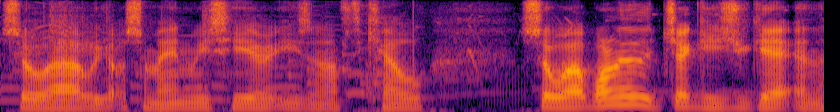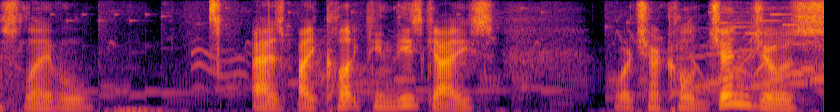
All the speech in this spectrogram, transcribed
So uh, we got some enemies here, easy enough to kill. So uh, one of the jiggies you get in this level is by collecting these guys, which are called Jinjos.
